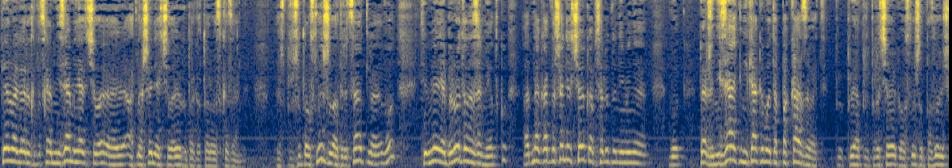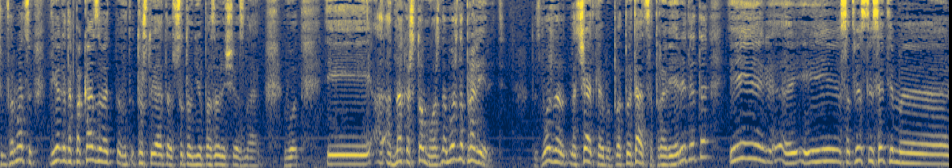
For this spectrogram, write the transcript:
Первое, говорит Хафицхайм, нельзя менять э, отношение к человеку, про которого сказали что-то услышал отрицательно, вот, тем не менее, я беру это на заметку, однако отношение к человеку абсолютно не меняю. Вот. Опять же, нельзя никак ему это показывать, я про человека услышал позорящую информацию, никак это показывать, то, что я это, что-то в нее позорящее знаю. Вот. И, а, однако, что можно? Можно проверить. То есть можно начать как бы попытаться проверить это и, и в соответствии с этим, э,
